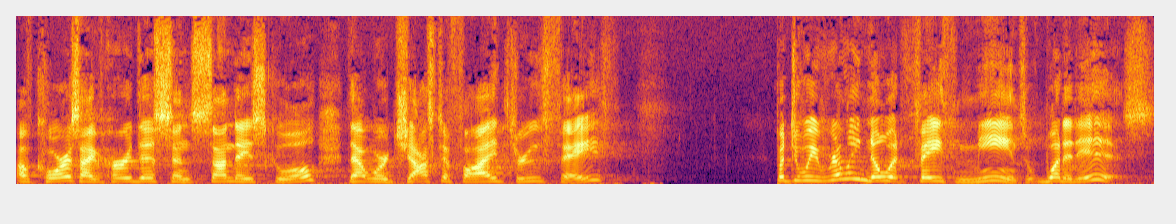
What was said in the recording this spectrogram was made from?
Of course, I've heard this since Sunday school that we're justified through faith. But do we really know what faith means, what it is?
